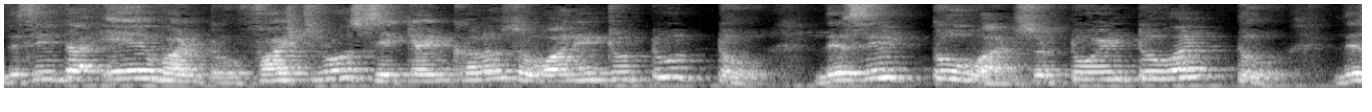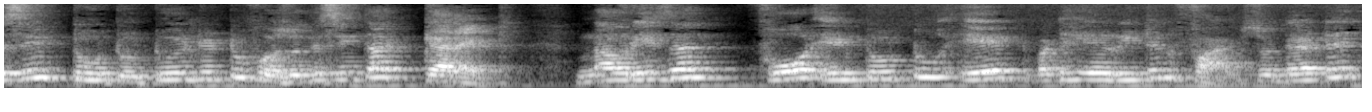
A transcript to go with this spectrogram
This is the A12, first row, second column, so 1 into 2, 2. This is 2, 1, so 2 into 1, 2. This is 2, 2, 2 into 2, 4, so this is the correct. Now reason 4 into 2, 8, but here written 5. So that is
